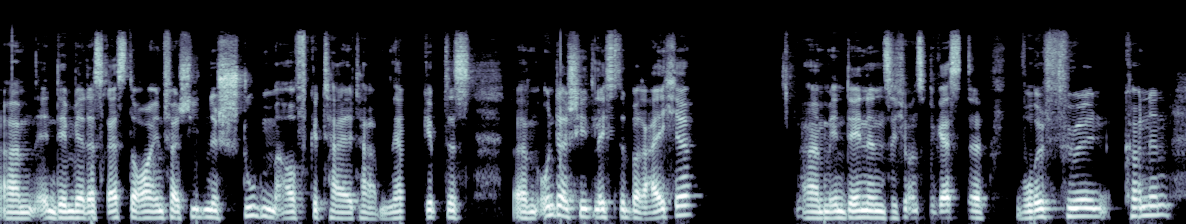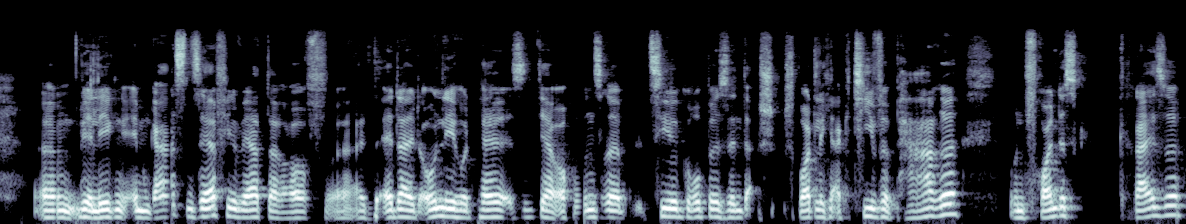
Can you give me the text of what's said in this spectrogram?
ähm, indem wir das Restaurant in verschiedene Stuben aufgeteilt haben. Ja, gibt es ähm, unterschiedlichste Bereiche, ähm, in denen sich unsere Gäste wohlfühlen können. Ähm, wir legen im Ganzen sehr viel Wert darauf. Äh, als Adult-Only-Hotel sind ja auch unsere Zielgruppe sind sportlich aktive Paare und Freundeskreise,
